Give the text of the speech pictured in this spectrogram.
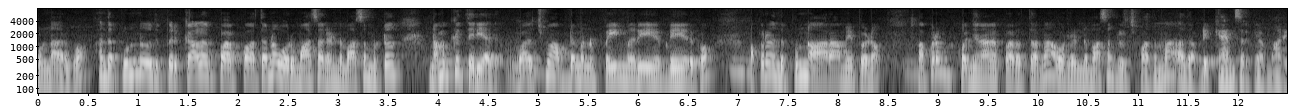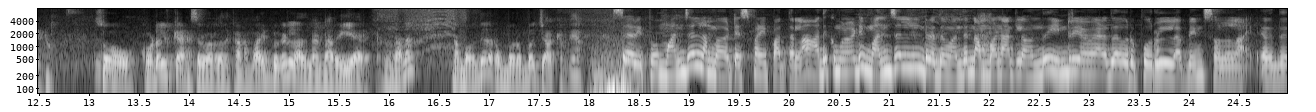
புண்ணாக இருக்கும். அந்த புண்ணு இது பிற்கால பா பார்த்தோன்னா ஒரு மாதம் ரெண்டு மாதம் மட்டும் நமக்கு தெரியாது. சும்மா அப்டமன் பெயின் மாதிரி அப்படியே இருக்கும். அப்புறம் அந்த புண்ணு ஆறாமே போயிடும். அப்புறம் கொஞ்ச நாள் பார்த்தோன்னா ஒரு ரெண்டு மாதம் கழிச்சு பார்த்தோம்னா அது அப்படியே கேன்சருக்கு மாறிடும். ஸோ குடல் கேன்சர் வர்றதுக்கான வாய்ப்புகள் அதில் நிறைய இருக்குது அதனால நம்ம வந்து ரொம்ப ரொம்ப ஜாக்கிரதையாக இருக்கணும். சார் இப்போ மஞ்சள் நம்ம டெஸ்ட் பண்ணி பார்த்துடலாம். அதுக்கு முன்னாடி மஞ்சள்ன்றது வந்து நம்ம நாட்டில் வந்து இன்றியமையாத ஒரு பொருள் அப்படின்னு சொல்லலாம். இது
